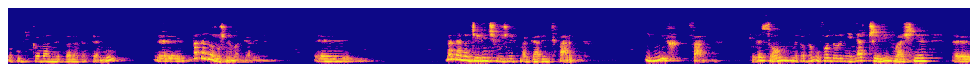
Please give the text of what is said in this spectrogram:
opublikowane dwa lata temu. E, badano różne margaryny. E, badano dziewięć różnych margaryn twardych. I w nich twardych które są metodą uwodornienia, czyli właśnie e,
